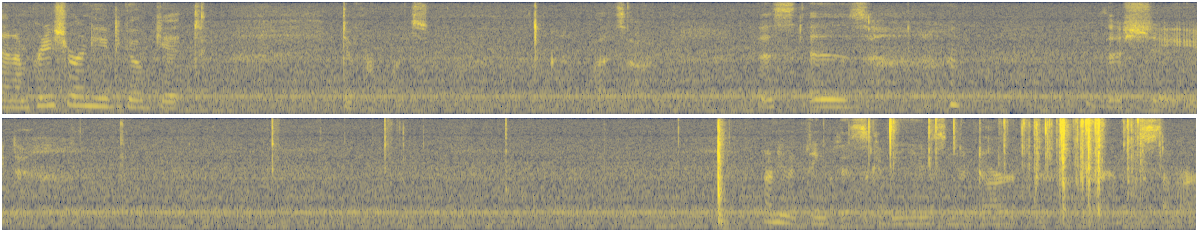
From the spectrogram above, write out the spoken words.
And I'm pretty sure I need to go get different ones. But uh, this is the shade. I don't even think this could be used in the dark or in the summer.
